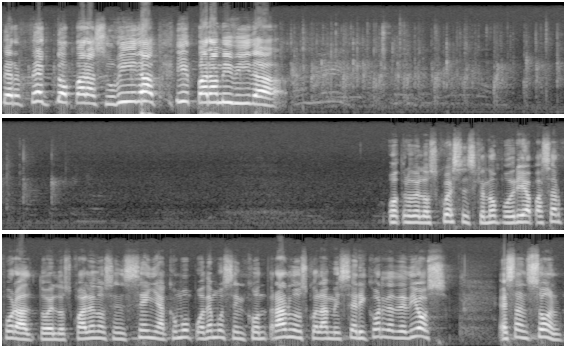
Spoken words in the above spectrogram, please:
perfecto para su vida y para mi vida. otro de los jueces que no podría pasar por alto, en los cuales nos enseña cómo podemos encontrarnos con la misericordia de Dios, es Sansón.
